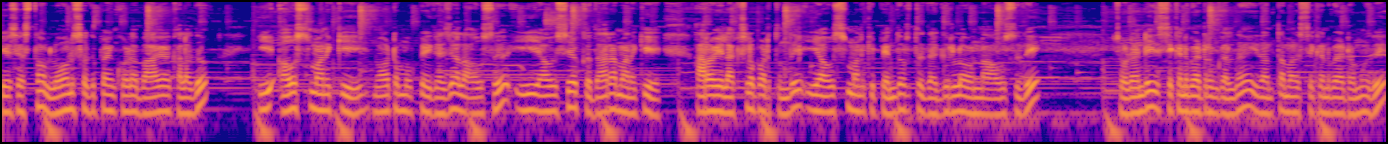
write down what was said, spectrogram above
చేసేస్తాం. లోన్ సదుపాయం కూడా బాగా కలదు. ఈ హౌస్ మనకి నూట ముప్పై గజాల హౌస్. ఈ హౌస్ యొక్క ధర మనకి అరవై లక్షలు పడుతుంది. ఈ హౌస్ మనకి పెందుర్తి దగ్గరలో ఉన్న హౌస్ ఇది. చూడండి సెకండ్ బెడ్రూమ్కి వెళ్దాం. ఇదంతా మన సెకండ్ బెడ్రూమ్ ఇది.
